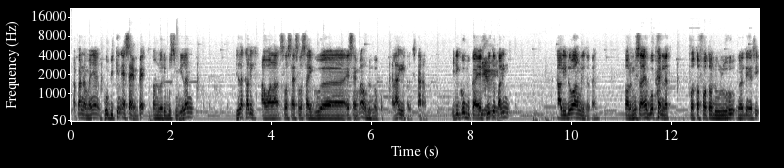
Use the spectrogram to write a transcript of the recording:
apa namanya gue bikin SMP tahun 2009 gila kali awal selesai selesai gue SMA udah nggak gue pakai lagi kali sekarang jadi gue buka FB yeah, itu yeah. paling kali doang gitu kan. Kalau misalnya gue pengen lihat foto-foto dulu, ngerti gak sih?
